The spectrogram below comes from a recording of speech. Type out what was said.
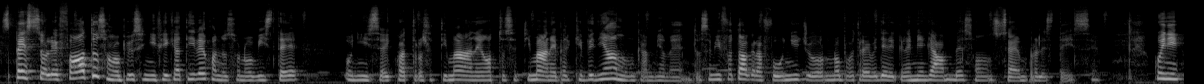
Spesso le foto sono più significative quando sono viste ogni 6-4 settimane, 8 settimane, perché vediamo un cambiamento. Se mi fotografo ogni giorno potrei vedere che le mie gambe sono sempre le stesse. Quindi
